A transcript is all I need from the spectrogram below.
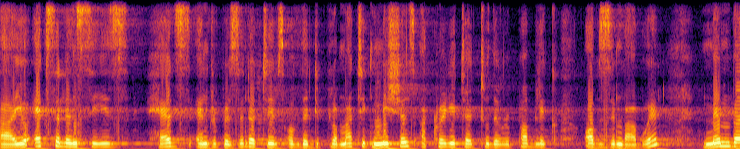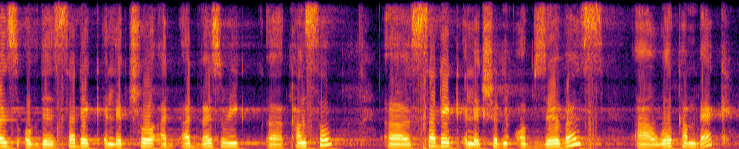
uh, Your Excellencies, heads and representatives of the diplomatic missions accredited to the Republic of Zimbabwe, members of the SADC Electoral Ad- Advisory uh, Council, uh, SADC election observers, uh, welcome back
